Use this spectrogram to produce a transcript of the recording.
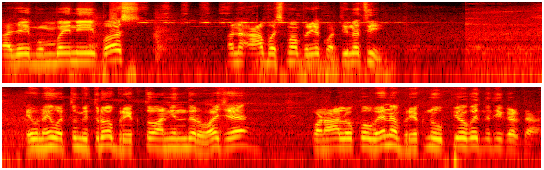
આજે મુંબઈની બસ અને આ બસમાં બ્રેક હોતી નથી એવું નહીં હોતું મિત્રો બ્રેક તો આની અંદર હોય છે, પણ આ લોકો હોય ને બ્રેકનો ઉપયોગ જ નથી કરતા.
